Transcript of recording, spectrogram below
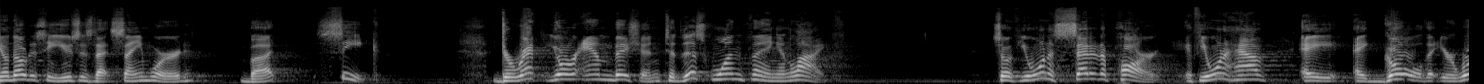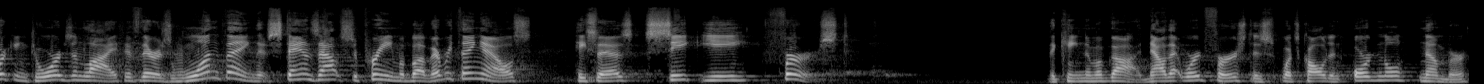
you'll notice he uses that same word, but seek. Direct your ambition to this one thing in life. So if you want to set it apart, if you want to have a, a goal that you're working towards in life, if there is one thing that stands out supreme above everything else, he says, Seek ye first the kingdom of God. Now, that word first is what's called an ordinal number,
